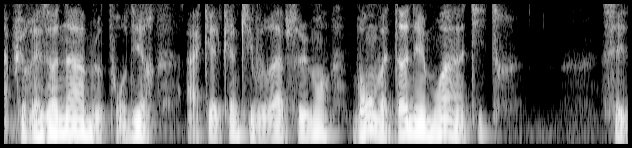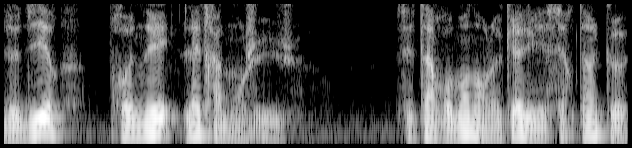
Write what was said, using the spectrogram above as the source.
la plus raisonnable pour dire à quelqu'un qui voudrait absolument bon, bah, donnez-moi un titre. C'est de dire prenez Lettre à mon juge. C'est un roman dans lequel il est certain que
